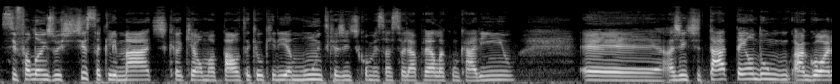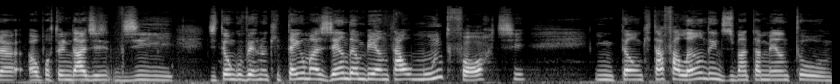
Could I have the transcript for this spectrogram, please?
se falou em justiça climática, que é uma pauta que eu queria muito que a gente começasse a olhar para ela com carinho. É, a gente está tendo um, agora a oportunidade de, de ter um governo que tem uma agenda ambiental muito forte, então que está falando em desmatamento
